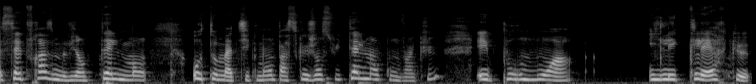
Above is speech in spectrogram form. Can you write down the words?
cette phrase me vient tellement automatiquement parce que j'en suis tellement convaincue. Et pour moi, il est clair que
